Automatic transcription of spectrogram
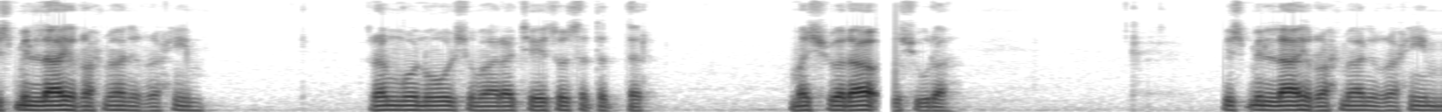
بسم اللہ الرحمن الرحیم۔ رنگ و نور شمارہ چھ سو ستتر۔ مشورہ اور شورہ بسم اللہ الرحمن الرحیم۔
